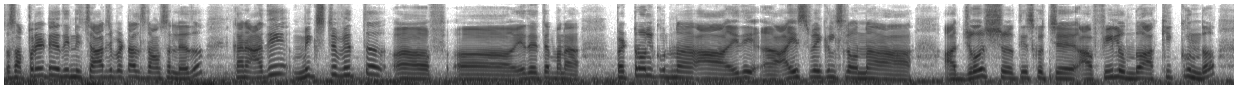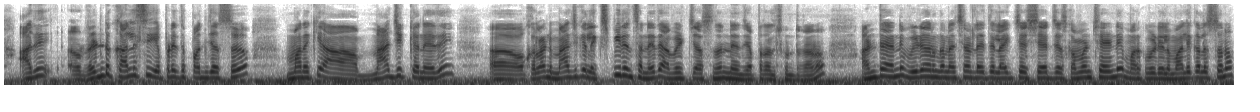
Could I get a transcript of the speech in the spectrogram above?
సో సపరేట్గా దీన్ని ఛార్జ్ పెట్టాల్సిన అవసరం లేదు. కానీ అది మిక్స్డ్ విత్ uh, uh, ఏదైతే మన పెట్రోల్కి ఉన్న ఆ ఇది ఐస్ వెహికల్స్లో ఉన్న ఆ- జోష్ తీసుకొచ్చే ఆ ఫీల్ ఉందో ఆ కిక్ ఉందో అది రెండు కలిసి ఎప్పుడైతే పనిచేస్తాయో మనకి ఆ మ్యాజిక్ అనేది ఒకలాంటి మ్యాజికల్ ఎక్స్పీరియన్స్ అనేది అవైట్ చేస్తుందని నేను చెప్పదలుచుకుంటున్నాను. అంటే అండి వీడియో కనుక నచ్చినట్లయితే లైక్ చేసి షేర్ చేసి కమెంట్ చేయండి. మరొక వీడియోలో మళ్ళీ కలుస్తాను.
